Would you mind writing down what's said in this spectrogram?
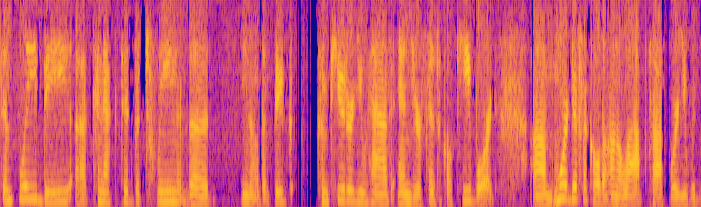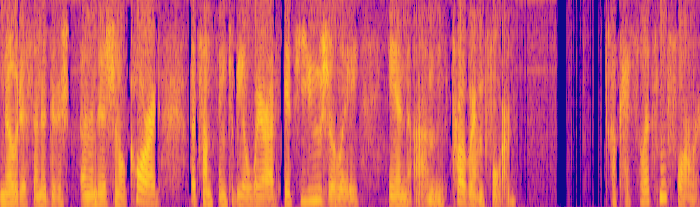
simply be uh, connected between the, you know, the big computer you have and your physical keyboard. Um, more difficult on a laptop where you would notice an, an, additional cord, but something to be aware of. It's usually in um, program form. Okay, so let's move forward.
